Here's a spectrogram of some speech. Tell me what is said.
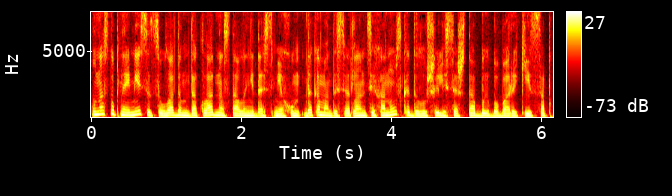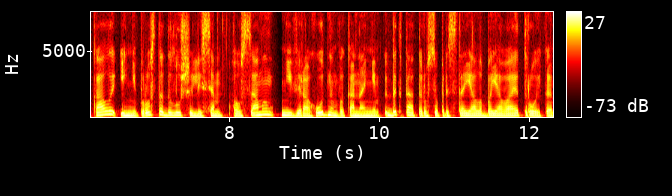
У наступныя месяцы ўладам дакладна стала не да смеху. Да каманды Святланы Ціхановскай далучыліся штабы бабарыкі і сапкалы і не проста далучыліся а ў самым неверагодным выкананні дыктатару супрацьстаяла баявая тройка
